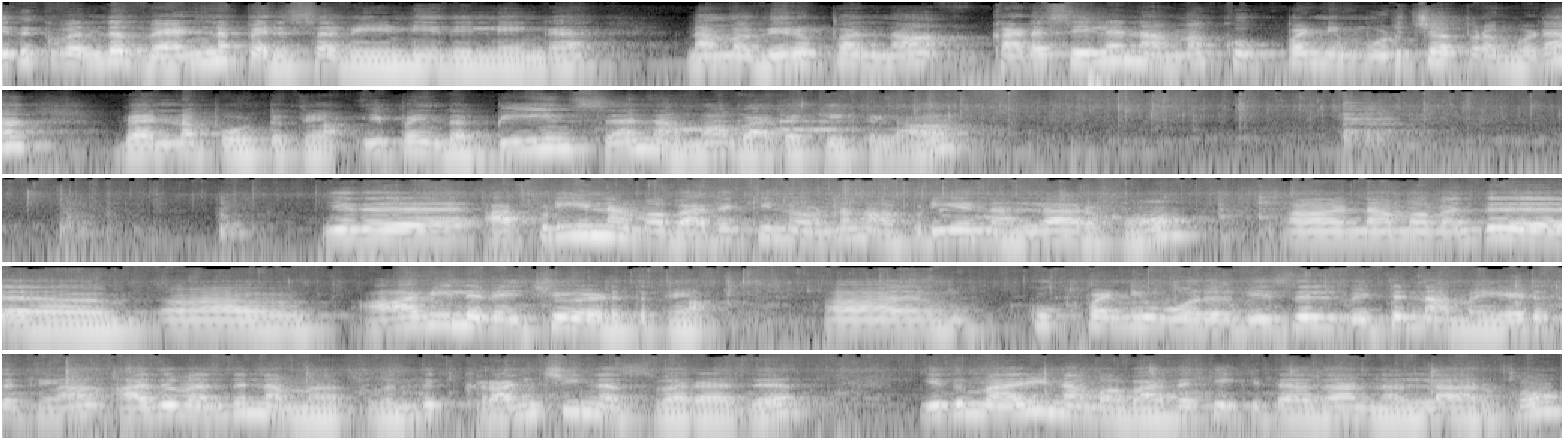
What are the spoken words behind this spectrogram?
இதுக்கு வந்து வெண்ணெய் பெருசாக வேண்டியது இல்லைங்க. நம்ம விருப்பம்தான். கடைசியில் நம்ம குக் பண்ணி முடிச்ச அப்புறம் கூட வெண்ணெய் போட்டுக்கலாம். இப்போ இந்த பீன்ஸை நம்ம வதக்கிக்கலாம். இது அப்படியே நம்ம வதக்கினோன்னா அப்படியே நல்லா இருக்கும் நம்ம வந்து ஆவியில் வச்சும் எடுத்துக்கலாம். குக் பண்ணி ஒரு விசில் விட்டு நம்ம எடுத்துக்கலாம். அது வந்து நமக்கு வந்து க்ரன்ச்சினஸ் வராது. இது மாதிரி நம்ம வதக்கிக்கிட்டா தான் நல்லாயிருக்கும்.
